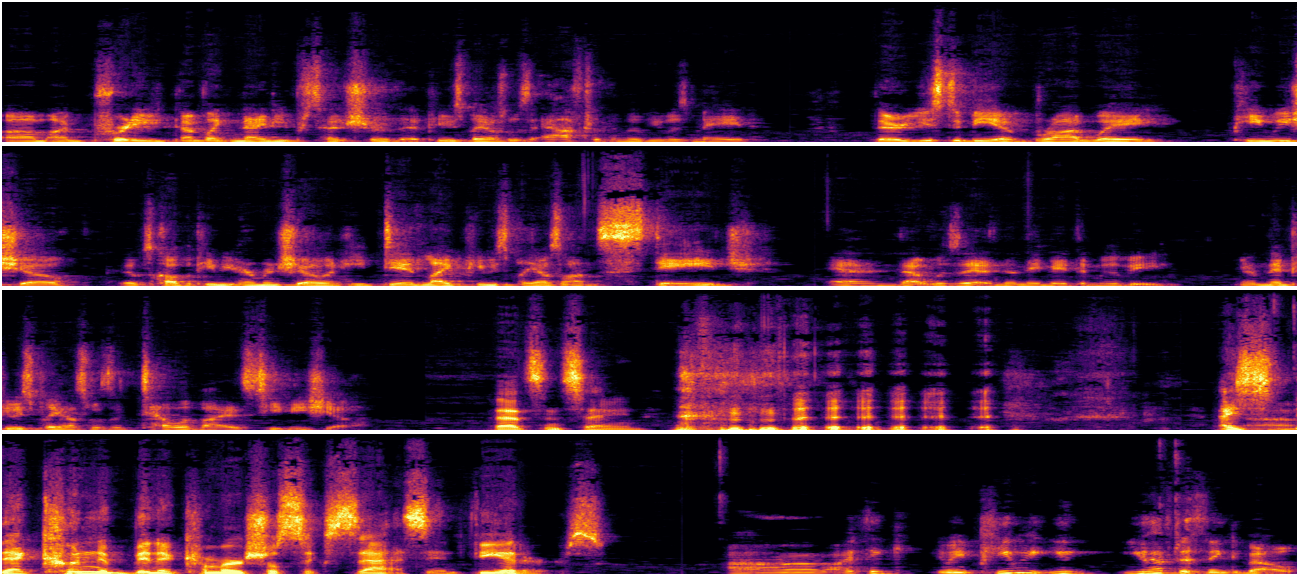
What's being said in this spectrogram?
Um, I'm pretty. I'm like 90 percent sure that Pee Wee's Playhouse was after the movie was made. There used to be a Broadway Pee Wee show. It was called the Pee Wee Herman Show, and he did like Pee Wee's Playhouse on stage, and that was it. And then they made the movie, and then Pee Wee's Playhouse was a televised TV show. That's insane. I s that couldn't have been a commercial success in theaters. Um, I think. I mean, Pee Wee. You you have to think about.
